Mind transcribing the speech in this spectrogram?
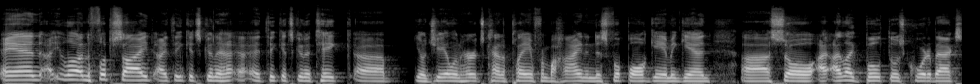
And uh, on the flip side, I think it's gonna I think it's gonna take. Uh, you know, Jalen Hurts kind of playing from behind in this football game again. Uh, so I, I like both those quarterbacks.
